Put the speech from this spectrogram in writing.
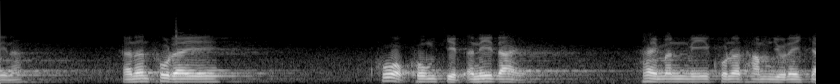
นี่นะอันนั้นผู้ใด ควบคุมจิตอันนี้ได้ ให้มันมีคุณธรรมอยู่ในใจ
